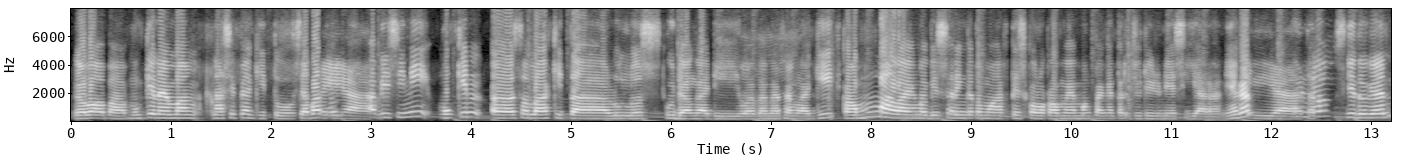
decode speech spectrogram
Nggak apa-apa mungkin emang nasibnya gitu. Siapa tahu iya. Abis ini mungkin eh, setelah kita lulus udah nggak di WPMFM lagi, kamu malah yang lebih sering ketemu artis kalau kamu emang pengen terjun di dunia siaran, ya kan? iya knows, gitu kan?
